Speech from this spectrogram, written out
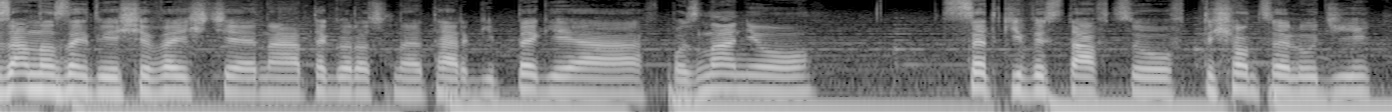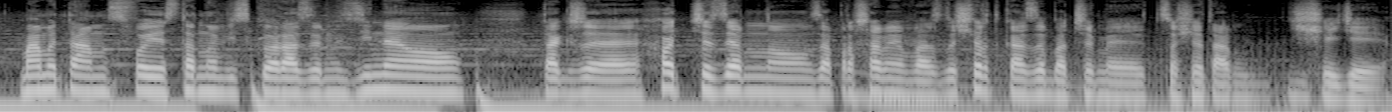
za mną znajduje się wejście na tegoroczne targi PGA w Poznaniu. Setki wystawców, tysiące ludzi. Mamy tam swoje stanowisko razem z Ineą, także chodźcie ze mną, zapraszamy Was do środka, zobaczymy co się tam dzisiaj dzieje.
